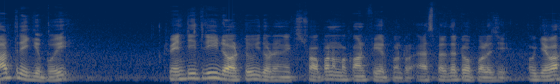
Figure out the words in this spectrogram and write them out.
ஆர் த்ரீக்கு போய் டுவெண்ட்டி த்ரீ டாட் டூ இதோட நெக்ஸ்ட் ஷாப்பை நம்ம கான்ஃபிகர் பண்ணுறோம் ஆஸ் பர் த டோபாலஜி ஓகேவா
